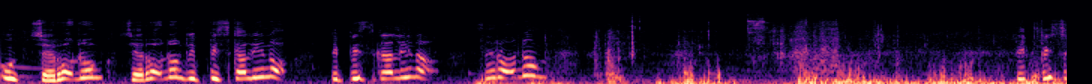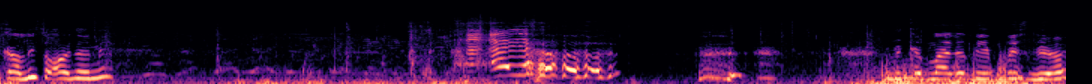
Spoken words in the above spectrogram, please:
Uh, serok dong, serok dong tipis sekali no, tipis sekali no, serok dong. Tipis sekali soalnya ini. Ini kenanya tipis dia.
